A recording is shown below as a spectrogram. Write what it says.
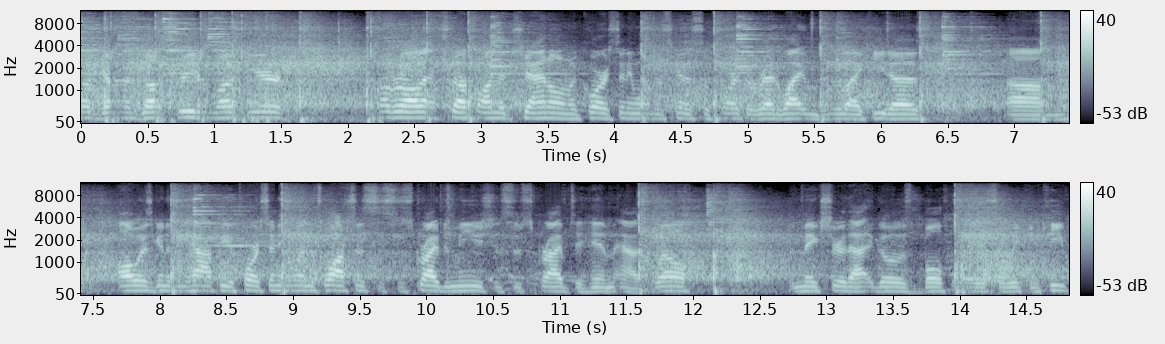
Love guns, love freedom, love gear. Cover all that stuff on the channel, and of course, anyone that's going to support the red, white, and blue like he does, um, always going to be happy. Of course, anyone that's watching this to subscribe to me, you should subscribe to him as well, and make sure that goes both ways so we can keep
